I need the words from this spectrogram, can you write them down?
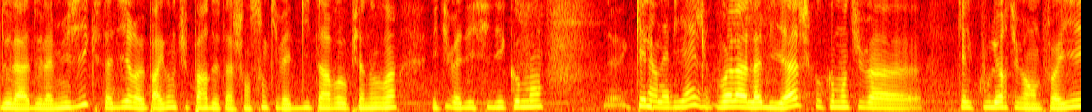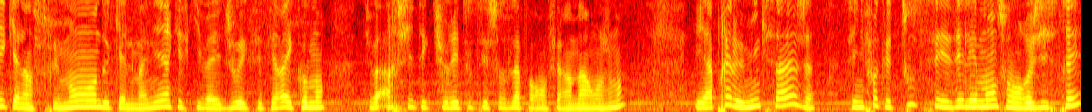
de la, de la musique, c'est-à-dire par exemple tu pars de ta chanson qui va être guitare-voix ou piano-voix et tu vas décider comment quel, un habillage Voilà, l'habillage, comment tu vas, quelle couleur tu vas employer, quel instrument, de quelle manière, qu'est-ce qui va être joué, etc. Et comment tu vas architecturer toutes ces choses-là pour en faire un arrangement. Et après, le mixage, c'est une fois que tous ces éléments sont enregistrés,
